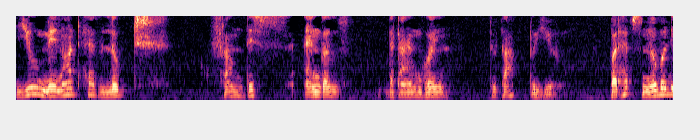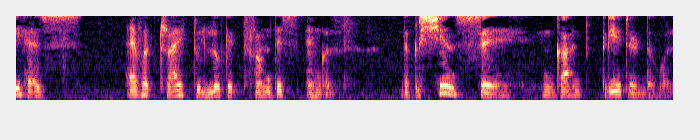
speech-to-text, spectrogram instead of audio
You may not have looked from this angle that I am going to talk to you. Perhaps nobody has ever tried to look it from this angle. The Christians say God created the world.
